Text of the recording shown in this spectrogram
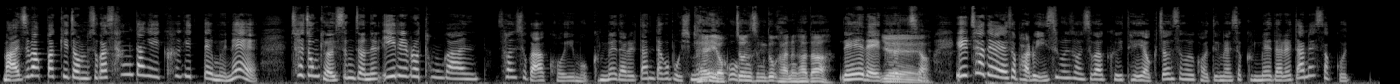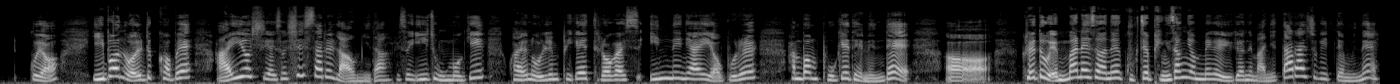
마지막 바퀴 점수가 상당히 크기 때문에 최종 결승전을 1위로 통과한 선수가 거의 뭐 금메달을 딴다고 보시면 되고. 대역전승도 가능하다. 네네, 예. 그렇죠. 1차 대회에서 바로 이승훈 선수가 그 대역전승을 거두면서 금메달을 따냈었고, 고요. 이번 월드컵에 IOC에서 실사를 나옵니다. 그래서 이 종목이 과연 올림픽에 들어갈 수 있느냐의 여부를 한번 보게 되는데 어 그래도 웬만해서는 국제 빙상 연맹의 의견을 많이 따라주기 때문에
